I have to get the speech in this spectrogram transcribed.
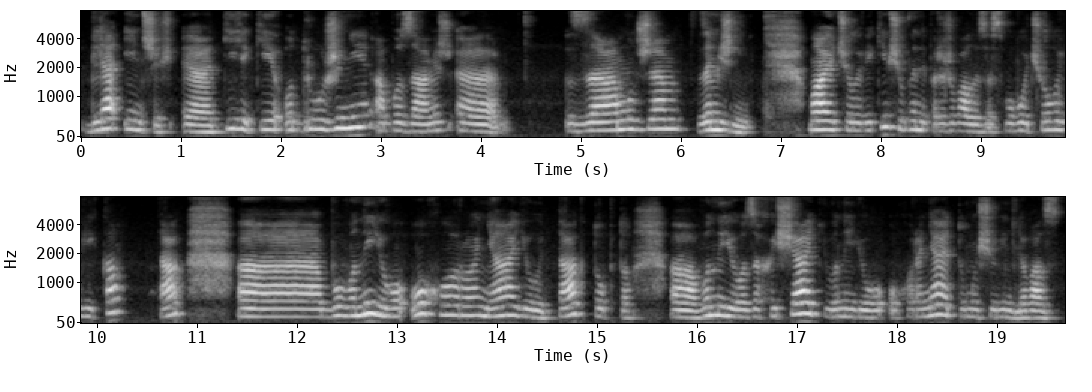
Для інших, е, ті, які одружені або заміж. е, Замужем, заміжні. Мають чоловіків, щоб ви не переживали за свого чоловіка, так? Е, бо вони його охороняють. Так? Тобто е, вони його захищають, вони його охороняють, тому що він для вас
